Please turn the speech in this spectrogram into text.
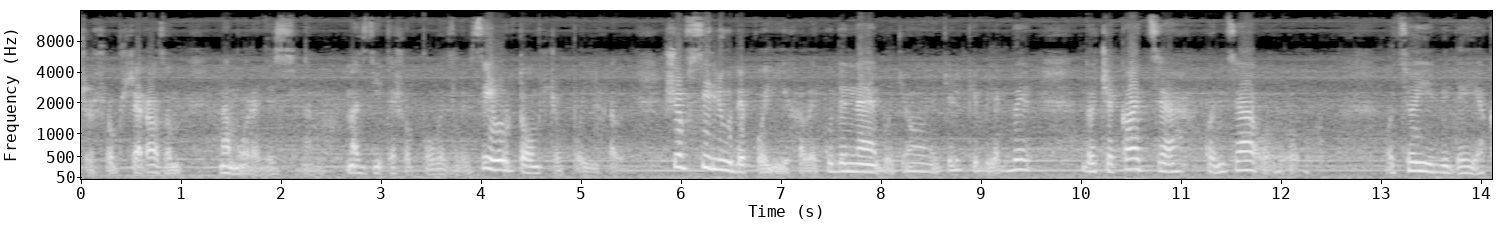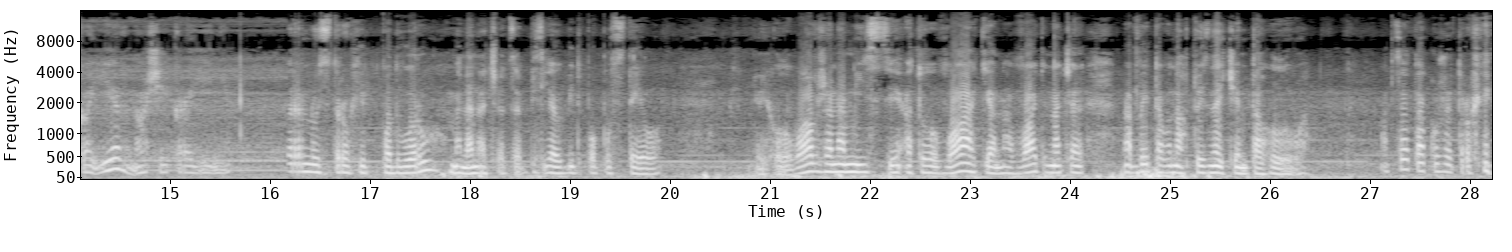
що щоб ще разом на море десь нам, нас діти, щоб повезли. Всі гуртом, щоб поїхали. Щоб всі люди поїхали куди-небудь. Тільки б якби дочекатися о- оцієї біди, яка є в нашій країні. Вернусь трохи по двору, мене наче це після обід попустило. І голова вже на місці, а то ватяна, ватя, наче набита вона хтось знає чим та голова. А це так уже трохи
